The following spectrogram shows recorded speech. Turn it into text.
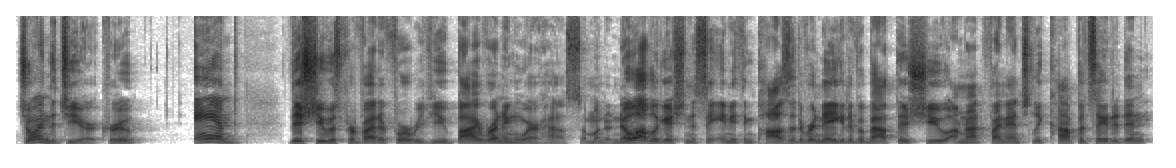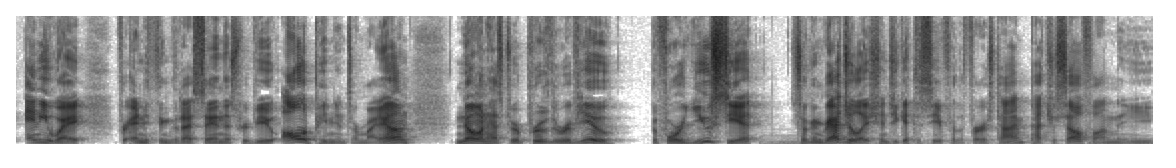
join the GR crew, and this shoe was provided for review by Running Warehouse. I'm under no obligation to say anything positive or negative about this shoe. I'm not financially compensated in any way for anything that I say in this review. All opinions are my own. No one has to approve the review before you see it. So congratulations, you get to see it for the first time. Pat yourself on the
